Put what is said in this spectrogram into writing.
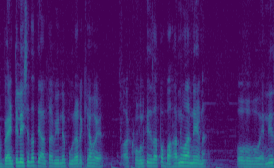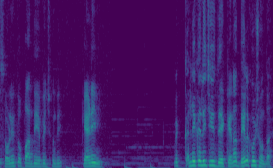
ਵੈਂਟੀਲੇਸ਼ਨ ਦਾ ਧਿਆਨ ਤਾਂ ਵੀਰ ਨੇ ਪੂਰਾ ਰੱਖਿਆ ਹੋਇਆ। ਆ ਖੋਲ ਕੇ ਜਦੋਂ ਆਪਾਂ ਬਾਹਰ ਨੂੰ ਆਨੇ ਆ ਨਾ, ਓਹ ਹੋ ਇੰਨੀ ਸੋਹਣੀ ਧੁੱਪ ਆਉਂਦੀ ਹੈ ਪਿੱਛੋਂ ਦੀ, ਕਹਿਣੀ ਨਹੀਂ। ਵੀ ਕੱਲੀ ਕੱਲੀ ਚੀਜ਼ ਦੇਖ ਕੇ ਨਾ ਦਿਲ ਖੁਸ਼ ਹੁੰਦਾ। ਹੈ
